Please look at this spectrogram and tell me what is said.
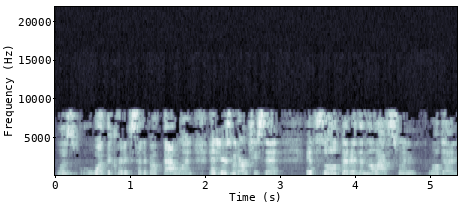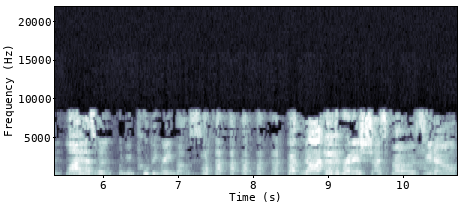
was what the critics said about that one. And here's what Archie said. It sold better than the last one. Well done. My husband would be pooping rainbows. but not to the British, I suppose, you know.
